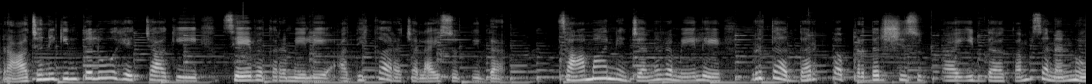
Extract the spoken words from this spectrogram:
ರಾಜನಿಗಿಂತಲೂ ಹೆಚ್ಚಾಗಿ ಸೇವಕರ ಮೇಲೆ ಅಧಿಕಾರ ಚಲಾಯಿಸುತ್ತಿದ್ದ. ಸಾಮಾನ್ಯ ಜನರ ಮೇಲೆ ವೃತ ದರ್ಪ ಪ್ರದರ್ಶಿಸುತ್ತಾ ಇದ್ದ ಕಂಸನನ್ನು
